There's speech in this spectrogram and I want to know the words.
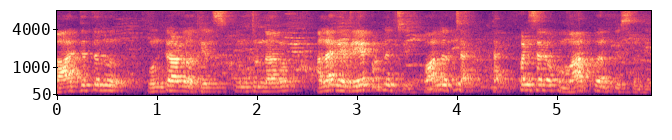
బాధ్యతలు ఉంటాడో తెలుసుకుంటున్నారు. అలాగే రేపటి నుంచి వాళ్ళు తప్పనిసరి ఒక మార్పు అనిపిస్తుంది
